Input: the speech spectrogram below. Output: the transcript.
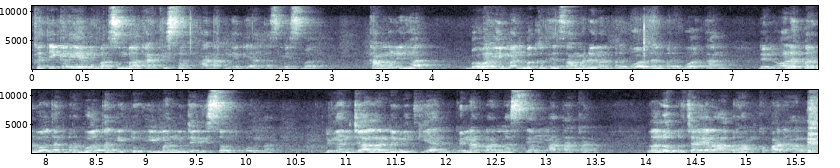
Ketika ia mempersembahkan Ishak anaknya di atas mesbah, kamu lihat bahwa iman bekerja sama dengan perbuatan-perbuatan dan oleh perbuatan-perbuatan itu iman menjadi sempurna. Dengan jalan demikian, genaplah nas yang mengatakan, Lalu percayalah Abraham kepada Allah.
